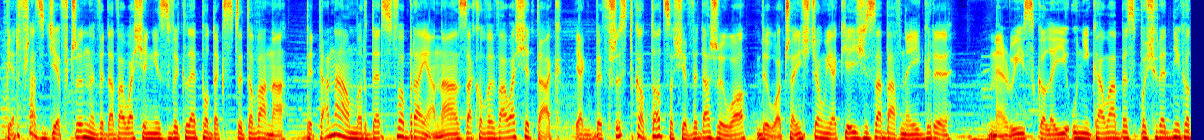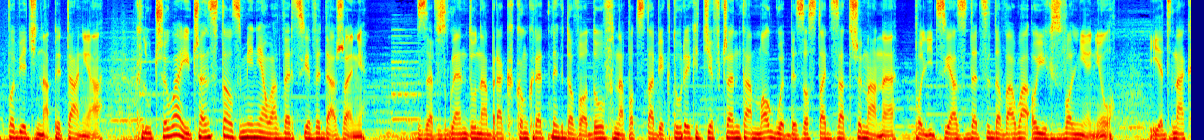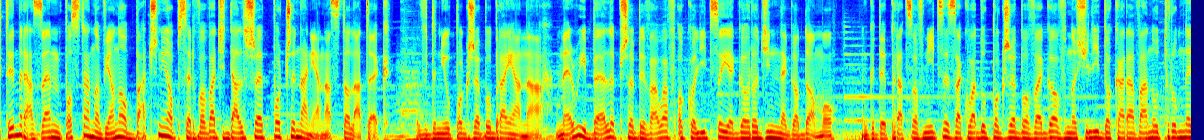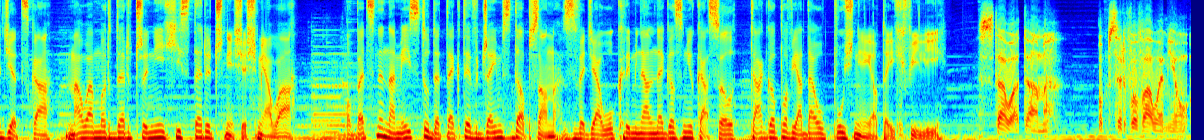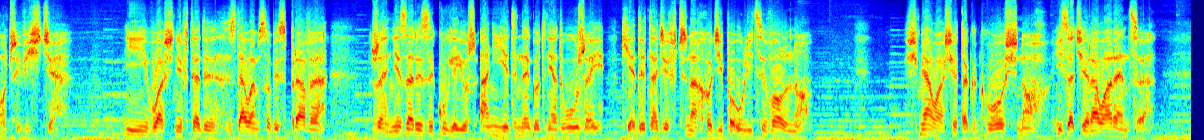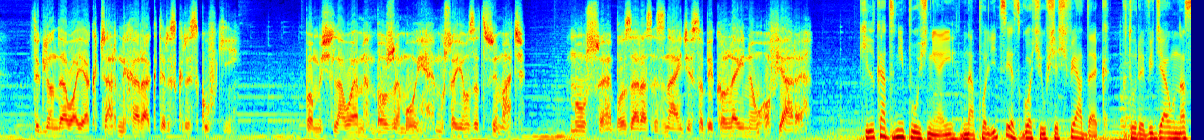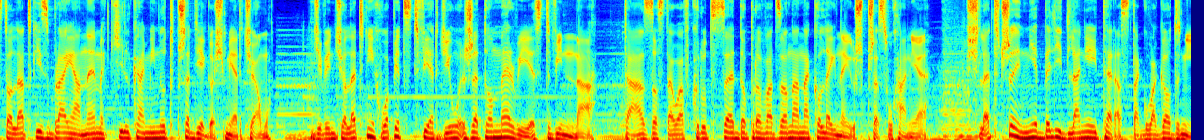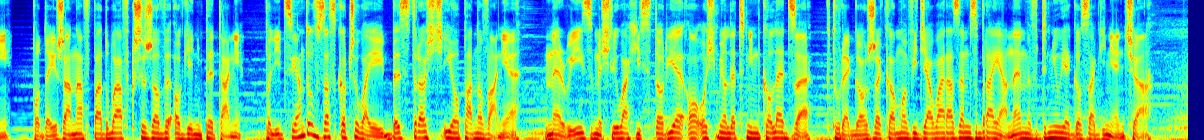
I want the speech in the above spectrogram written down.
Pierwsza z dziewczyn wydawała się niezwykle podekscytowana. Pytana o morderstwo Briana, zachowywała się tak, jakby wszystko to, co się wydarzyło, było częścią jakiejś zabawnej gry. Mary z kolei unikała bezpośrednich odpowiedzi na pytania. Kluczyła i często zmieniała wersję wydarzeń. Ze względu na brak konkretnych dowodów, na podstawie których dziewczęta mogłyby zostać zatrzymane, policja zdecydowała o ich zwolnieniu. Jednak tym razem postanowiono bacznie obserwować dalsze poczynania nastolatek. W dniu pogrzebu Briana, Mary Bell przebywała w okolicy jego rodzinnego domu. Gdy pracownicy zakładu pogrzebowego wnosili do karawanu trumnę dziecka, mała morderczyni histerycznie się śmiała. Obecny na miejscu detektyw James Dobson z Wydziału Kryminalnego z Newcastle tak opowiadał później o tej chwili. Stała tam. Obserwowałem ją oczywiście. I właśnie wtedy zdałem sobie sprawę, że nie zaryzykuję już ani jednego dnia dłużej, kiedy ta dziewczyna chodzi po ulicy wolno. Śmiała się tak głośno i zacierała ręce. Wyglądała jak czarny charakter z kreskówki. Pomyślałem, Boże mój, muszę ją zatrzymać. Muszę, bo zaraz znajdzie sobie kolejną ofiarę. Kilka dni później na policję zgłosił się świadek, który widział nastolatki z Brianem kilka minut przed jego śmiercią. Dziewięcioletni chłopiec twierdził, że to Mary jest winna. Ta została wkrótce doprowadzona na kolejne już przesłuchanie. Śledczy nie byli dla niej teraz tak łagodni. Podejrzana wpadła w krzyżowy ogień pytań. Policjantów zaskoczyła jej bystrość i opanowanie. Mary zmyśliła historię o ośmioletnim koledze, którego rzekomo widziała razem z Brianem w dniu jego zaginięcia.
